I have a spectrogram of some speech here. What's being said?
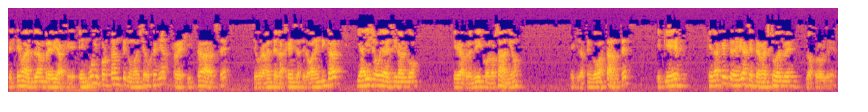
el tema del plan previaje. Es muy importante, como decía Eugenia, registrarse, seguramente en la agencia se lo van a indicar, y ahí yo voy a decir algo que aprendí con los años, que ya tengo bastantes, y que es que la gente de viaje te resuelve los problemas.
